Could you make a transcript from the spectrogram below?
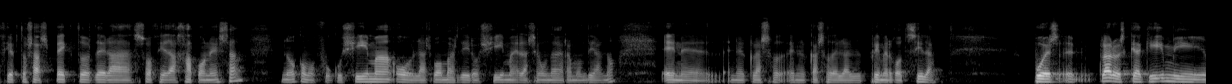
ciertos aspectos de la sociedad japonesa, ¿no? como Fukushima o las bombas de Hiroshima en la Segunda Guerra Mundial, ¿no? en, el, en el caso, en el caso del primer Godzilla. Pues eh, claro, es que aquí mi,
